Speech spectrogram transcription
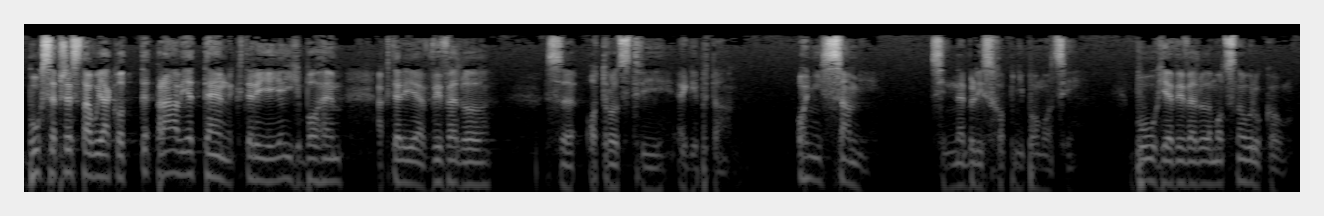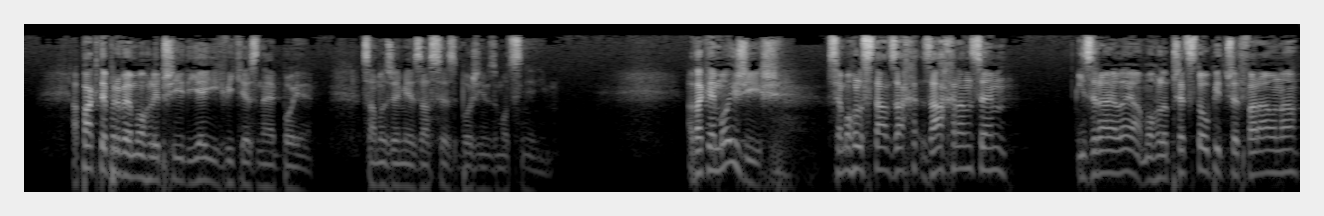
Bůh se představuje jako te, právě ten, který je jejich Bohem a který je vyvedl z otroctví Egypta. Oni sami si nebyli schopni pomoci. Bůh je vyvedl mocnou rukou. A pak teprve mohly přijít jejich vítězné boje. Samozřejmě zase s božím zmocněním. A také Mojžíš se mohl stát záchrancem Izraele a mohl předstoupit před faraona.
